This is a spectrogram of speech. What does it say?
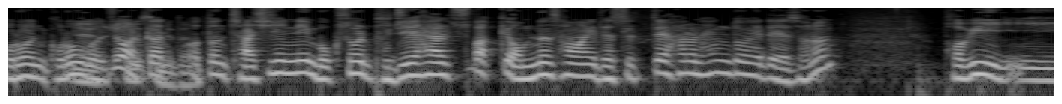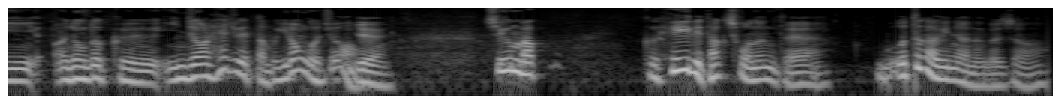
그런 그런 예, 거죠. 그렇습니다. 그러니까 어떤 자신이 목숨을 부지할 수밖에 없는 상황이 됐을 때 하는 행동에 대해서는 법이 이 어느 정도 그 인정을 해주겠다. 뭐 이런 거죠. 예. 지금 막 그 해일이 닥쳐오는데 뭐 어떻게 하겠냐는 거죠.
